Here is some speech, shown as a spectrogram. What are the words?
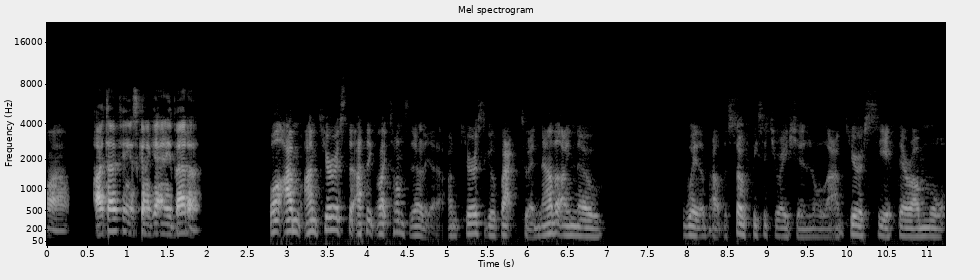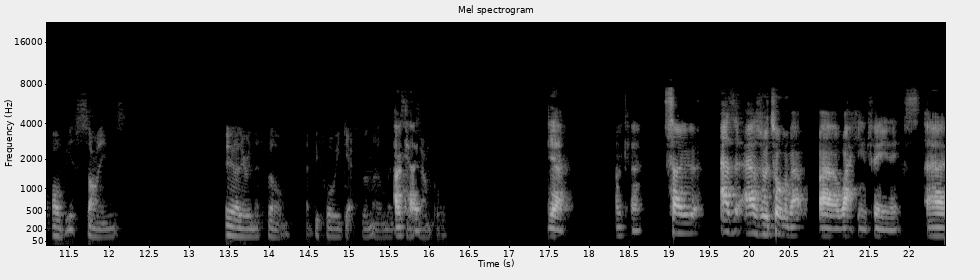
Wow. I don't think it's going to get any better. Well, I'm I'm curious that I think like Tom said earlier, I'm curious to go back to it now that I know with about the Sophie situation and all that. I'm curious to see if there are more obvious signs earlier in the film before we get to the moment. Okay. For example. Yeah. Okay. So as as we're talking about uh, Joaquin Phoenix, uh,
